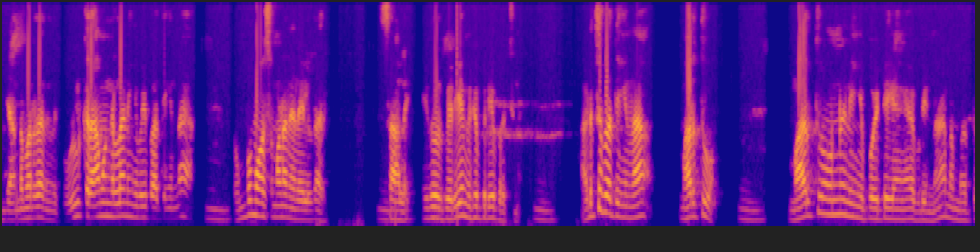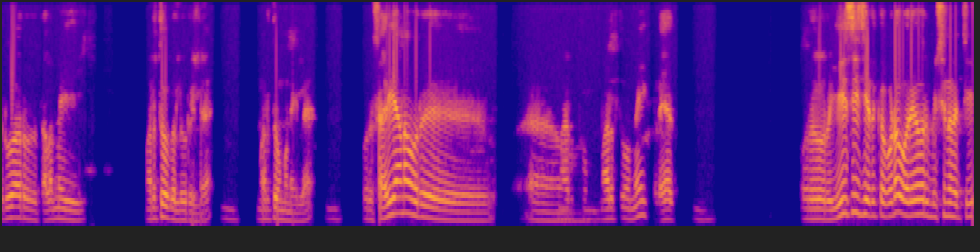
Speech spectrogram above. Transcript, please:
இங்கே அந்த மாதிரி தான் இருக்கு. உள் கிராமங்கள்லாம் நீங்கள் போய் பார்த்தீங்கன்னா ரொம்ப மோசமான நிலையில தான் இருக்கு. சாலை. இது ஒரு பெரிய மிகப்பெரிய பிரச்சனை. அடுத்து பார்த்தீங்கன்னா மருத்துவம். மருத்துவம்னு நீங்க போயிட்டீங்க அப்படின்னா நம்ம திருவாரூர் தலைமை மருத்துவக் கல்லூரியில. மருத்துவமனையில. ஒரு சரியான ஒரு மருத்துவம். கிடையாது. ஒரு ஒரு இசிஜி எடுக்க கூட ஒரே ஒரு மிஷினை வச்சு.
